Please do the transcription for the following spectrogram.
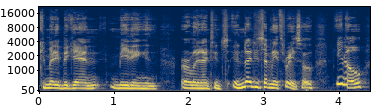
committee began meeting in early 19, in 1973. So, you know,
